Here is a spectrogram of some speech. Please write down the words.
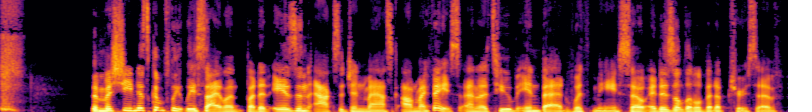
the machine is completely silent, but it is an oxygen mask on my face and a tube in bed with me, so it is a little bit obtrusive.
